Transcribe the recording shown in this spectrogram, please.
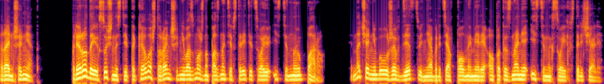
Раньше нет. Природа их сущностей такова, что раньше невозможно познать и встретить свою истинную пару. Иначе они бы уже в детстве, не обретя в полной мере опыт и знания истинных своих, встречали.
